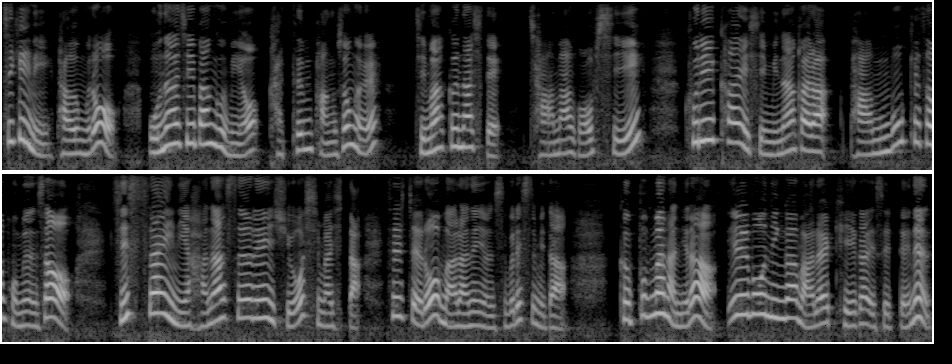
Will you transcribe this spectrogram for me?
찌기니 다음으로 오나지 방금이요 같은 방송을 나시대 자막 없이 쿠리카이시 미나가라 반복해서 보면서 지사이니 하나스 렌쇼 시마시다. 실제로 말하는 연습을 했습니다. 그뿐만 아니라 일본인과 말할 기회가 있을 때는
